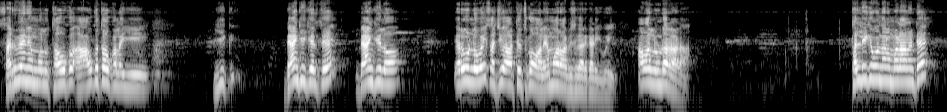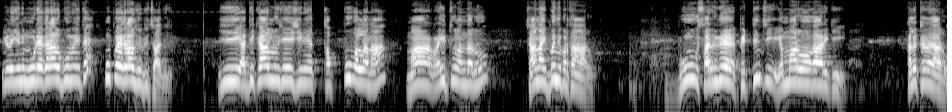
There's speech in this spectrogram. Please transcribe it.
సర్వే నెమ్మలు తవ్వక అవకతవకలయ్యి ఈ బ్యాంకీకి వెళ్తే బ్యాంకీలో ఎరువుల్లో పోయి సచివ తెచ్చుకోవాలి ఎంఆర్ ఆఫీస్ గారి కాడికి పోయి. వాళ్ళు ఉండరు ఆడ. తల్లికి వందనం పడాలంటే ఇక్కడ ఎన్ని మూడు ఎకరాల భూమి అయితే ముప్పై ఎకరాలు చూపించాలి. ఈ అధికారులు చేసిన తప్పు వలన మా రైతులందరూ చాలా ఇబ్బంది పడుతున్నారు. భూ సర్వే పెట్టించి ఎంఆర్ఓ గారికి కలెక్టర్ గారు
